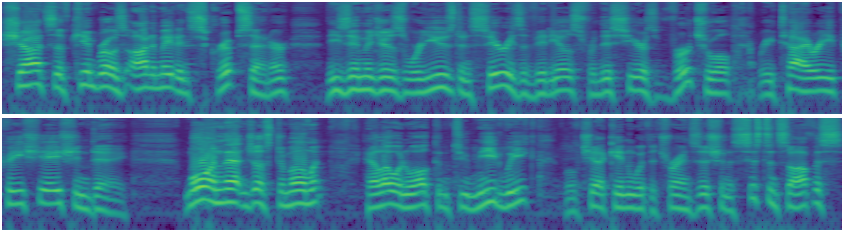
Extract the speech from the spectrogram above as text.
Shots of Kimbrough's automated script center. These images were used in a series of videos for this year's virtual Retiree Appreciation Day. More on that in just a moment. Hello and welcome to Meade Week. We'll check in with the Transition Assistance Office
